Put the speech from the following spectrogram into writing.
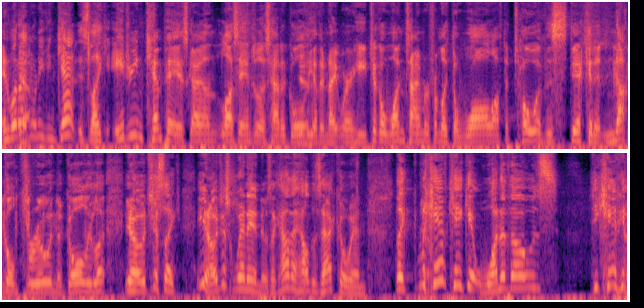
And what yeah. I don't even get is like Adrian Kempe, this guy on Los Angeles, had a goal yeah. the other night where he took a one timer from like the wall off the toe of his stick and it knuckled through, and the goalie, look, you know, it's just like, you know, it just went in. It was like, how the hell does that go in? Like, yeah. McCann can't get one of those. He can't hit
